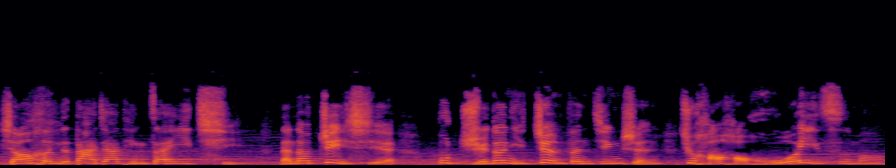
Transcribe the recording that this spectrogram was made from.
想要和你的大家庭在一起，难道这些不值得你振奋精神去好好活一次吗？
